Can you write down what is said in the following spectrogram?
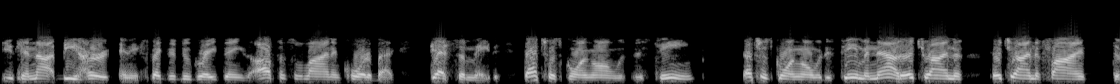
you cannot be hurt and expect to do great things. Offensive line and quarterback decimated. That's what's going on with this team. That's what's going on with this team. And now they're trying to they're trying to find the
